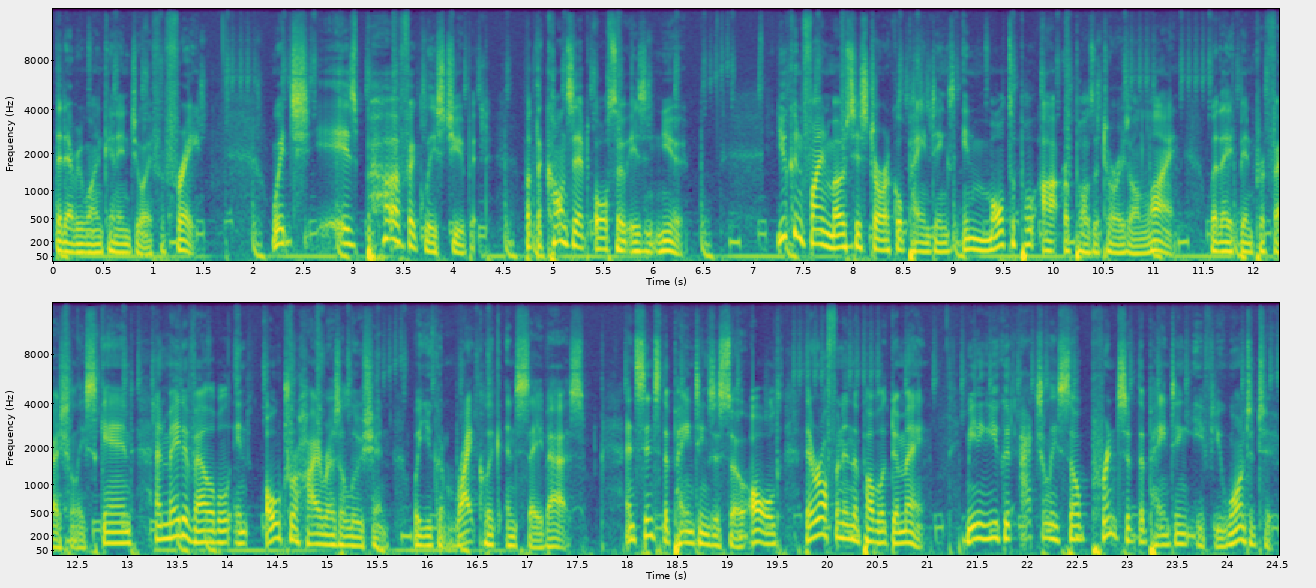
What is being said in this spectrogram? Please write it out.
that everyone can enjoy for free. Which is perfectly stupid, but the concept also isn't new. You can find most historical paintings in multiple art repositories online, where they've been professionally scanned and made available in ultra high resolution, where you can right click and save as. And since the paintings are so old, they're often in the public domain, meaning you could actually sell prints of the painting if you wanted to.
